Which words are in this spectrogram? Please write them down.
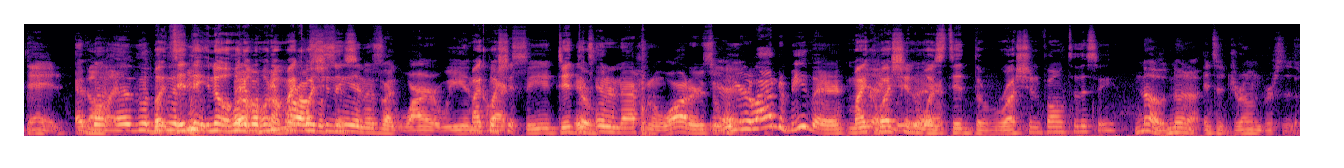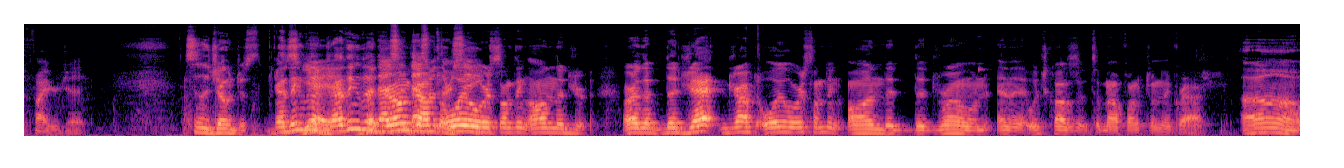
dead, And- gone. But, the- But the did they- no, hold yeah, on, hold on. My are also question is- is like, why are we in My the question- Black Sea? did the- it's international waters, so Yeah. we're allowed to be there. My Yeah, question we was. Did the Russian fall into the sea? no, no, no. It's a drone versus a fighter jet. So the drone just. I think Yeah, the, yeah. I think the drone that's dropped what they're oil saying. or something on the dr- or the the jet dropped oil or something on the the drone and then which caused it to malfunction and crash. Oh,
